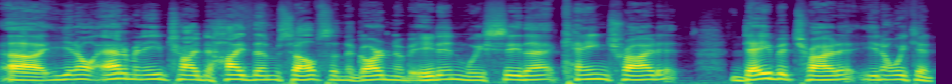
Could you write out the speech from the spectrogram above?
Uh, you know, Adam and Eve tried to hide themselves in the Garden of Eden. We see that. Cain tried it. David tried it. You know, we can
